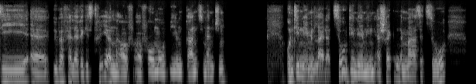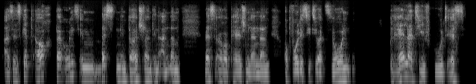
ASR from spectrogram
die äh, Überfälle registrieren auf, auf Homo-, Bi- und Transmenschen. Und die nehmen leider zu, die nehmen in erschreckendem Maße zu. Also es gibt auch bei uns im Westen, in Deutschland, in anderen westeuropäischen Ländern, obwohl die Situation relativ gut ist,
